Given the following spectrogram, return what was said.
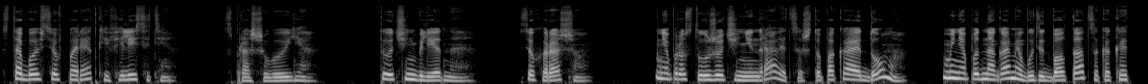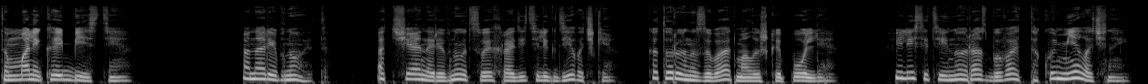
«С тобой все в порядке, Фелисити?» — спрашиваю я. «Ты очень бледная. Все хорошо. Мне просто уже очень не нравится, что пока я дома, у меня под ногами будет болтаться какая-то маленькая бестия». Она ревнует. Отчаянно ревнует своих родителей к девочке, которую называют малышкой Полли. Фелисити иной раз бывает такой мелочной.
